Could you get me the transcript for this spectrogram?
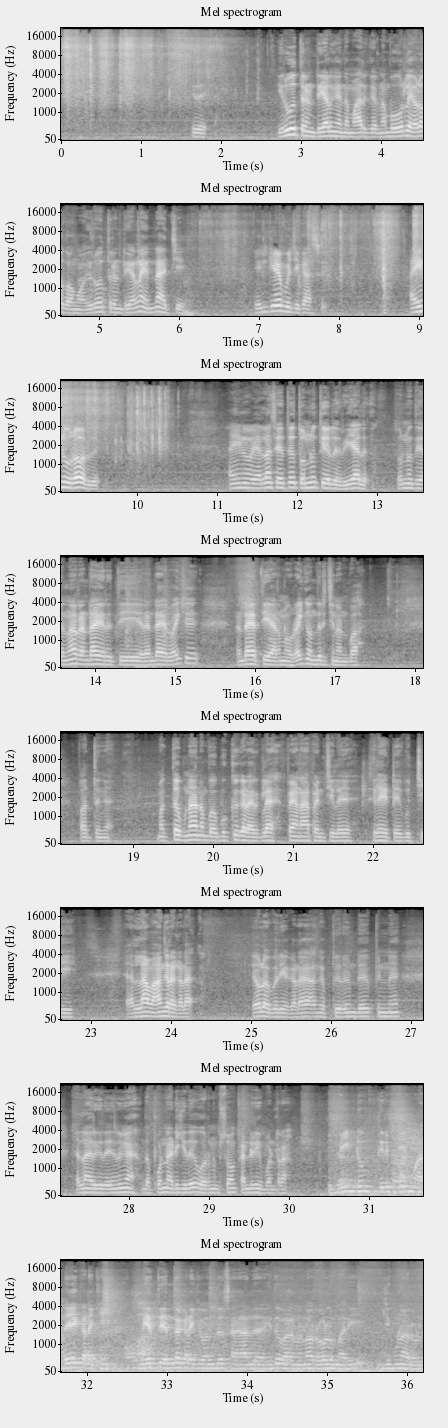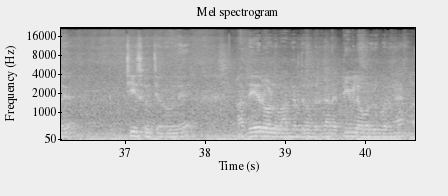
இது இருபத்தி ரெண்டு ரியாலுங்க இந்த மார்க்கர் நம்ம ஊரில் எவ்வளோ வாங்குவோம் இருபத்தி ரெண்டு ரியால்னா என்ன ஆச்சு எங்கேயோ போச்சு காசு ஐநூறுரூவா வருது ஐநூறு எல்லாம் சேர்த்து தொண்ணூற்றி ஏழு ரியாலு தொண்ணூற்றி ஏழுனா ரெண்டாயிரத்தி ரெண்டாயிரம் ரூபாய்க்கு ரெண்டாயிரத்தி இரநூறுவாய்க்கு வந்துருச்சு நண்பா. பார்த்துங்க. மக்தப்னா நம்ம புக்கு கடை இருக்குல்ல பேனா பென்சிலு சிலேட்டு குச்சி எல்லாம் வாங்குற கடை. எவ்வளோ பெரிய கடை? அங்கே பிருண்டு பின்னு எல்லாம் இருக்குது. இருங்க இந்த பொண்ணு அடிக்குது. ஒரு நிமிஷம் கண்டினியூ பண்ணுறேன் மீண்டும் திருப்பியும் அதே கடைக்கு. நேற்று எந்த கடைக்கு வந்து ச- அந்த இது வாங்கினோன்னா ரோல் மாதிரி ஜிமுனா ரோலு சீஸ் வச்ச ரோலு அதே ரோல் வாங்குறதுக்கு வந்திருக்கேன் அந்த டிவியில் வருது பாருங்கள்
